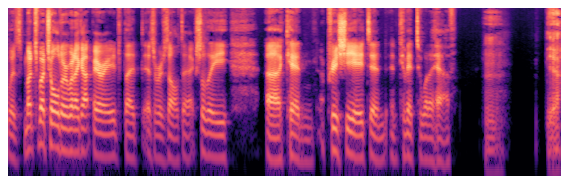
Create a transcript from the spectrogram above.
was much much older when I got married, but as a result, I actually uh, can appreciate and, and commit to what I have. Hmm. Yeah,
